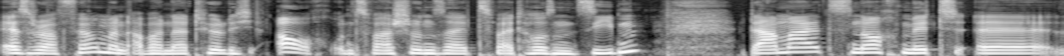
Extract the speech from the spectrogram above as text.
Ezra Furman aber natürlich auch, und zwar schon seit 2007. Damals noch mit äh,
